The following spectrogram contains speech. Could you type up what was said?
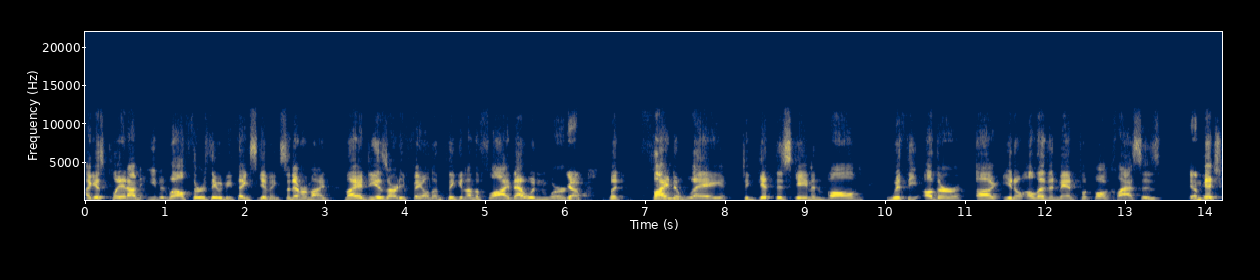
I guess play it on even well Thursday would be Thanksgiving. So never mind. My idea has already failed. I'm thinking on the fly. That wouldn't work. Yeah. But find a way to get this game involved with the other uh, you know, 11 man football classes. Yeah. Mitch,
